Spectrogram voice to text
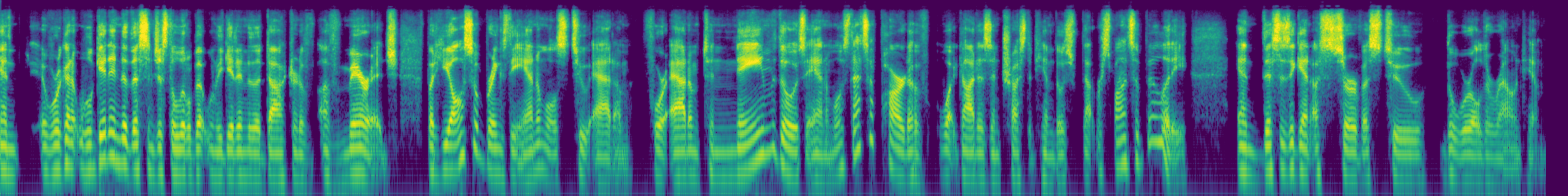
and we're gonna we'll get into this in just a little bit when we get into the doctrine of, of marriage but he also brings the animals to adam for adam to name those animals. That's a part of what god has entrusted him those that responsibility. And this is again a service to the world around him.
